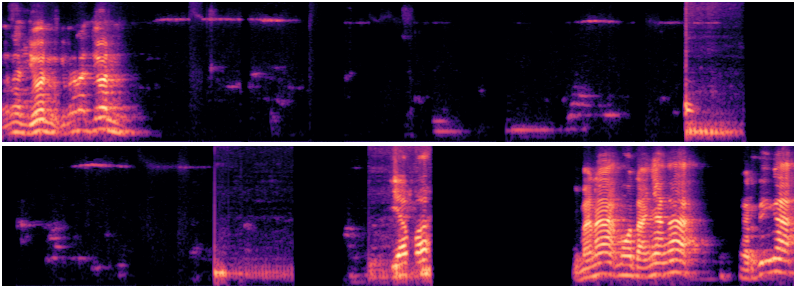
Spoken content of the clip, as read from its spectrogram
Gimana Jun? Gimana Jun? Iya Pak. Gimana? Mau tanya nggak? Ngerti nggak?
